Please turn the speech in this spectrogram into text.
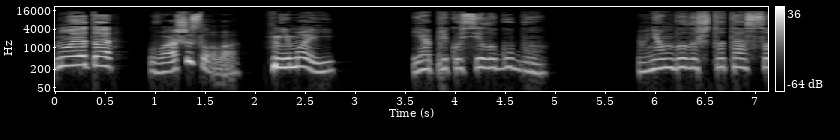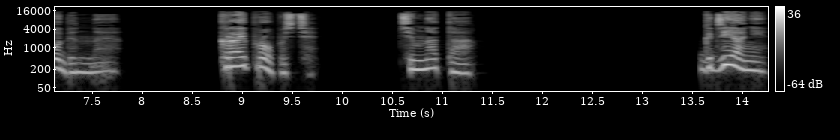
Но это ваши слова, не мои». Я прикусила губу. В нем было что-то особенное. Край пропасти. Темнота. «Где они?»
